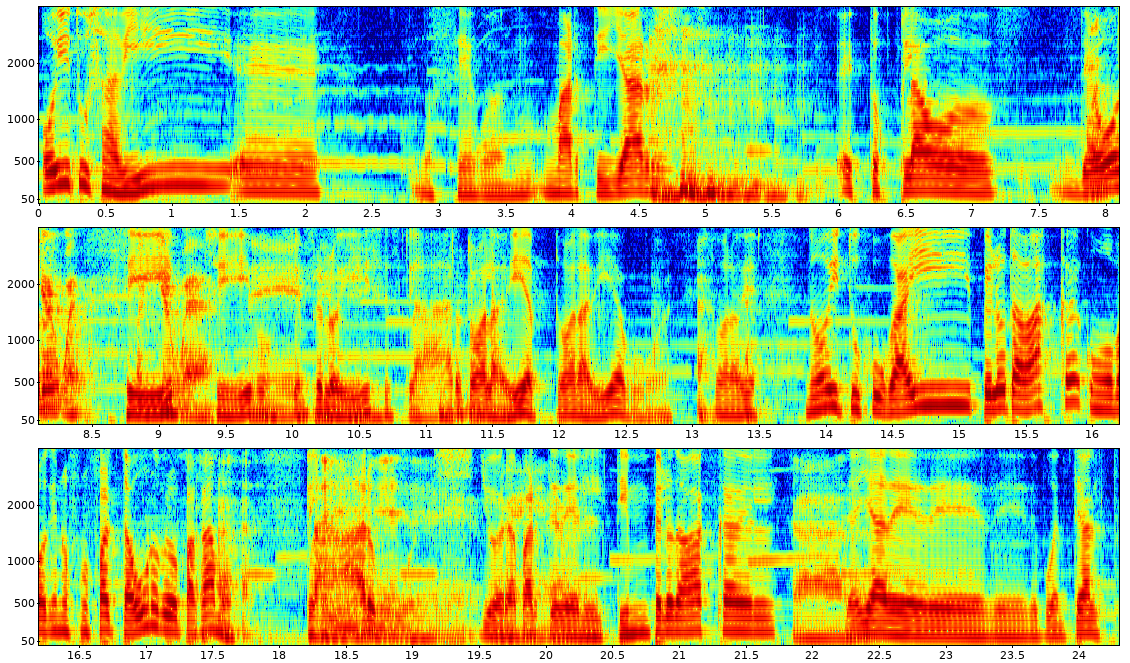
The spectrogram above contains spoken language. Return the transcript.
oye, ¿tú sabí, eh, no sé, weón, martillar estos clavos de Cualquier oro? Sí, cualquier sí, Sí, siempre lo dices, claro, toda la vida, toda la vida, toda la vida. No, y tú jugáis pelota vasca como para que nos falta uno, pero pagamos. Claro, pues, yo era bueno. parte del team pelota vasca del, Claro. de allá de, de- de- de Puente Alto.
